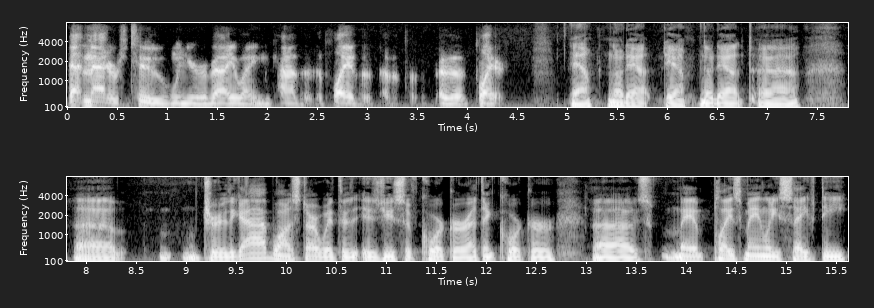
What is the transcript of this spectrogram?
that matters too when you're evaluating kind of the, the play of a, of a, of a player. Yeah, no doubt. Yeah, no doubt. Uh, uh, True. The guy I want to start with is, is Yusuf Corker. I think Corker uh, plays mainly safety.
